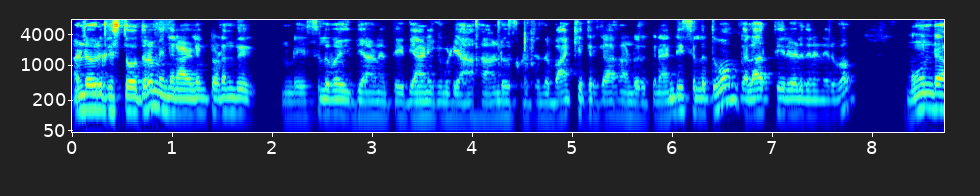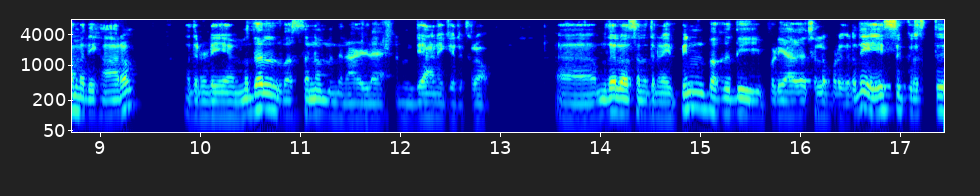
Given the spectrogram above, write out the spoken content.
ஆண்டவருக்கு ஸ்தோத்திரம். இந்த நாளிலும் தொடர்ந்து நம்முடைய சிலுவை தியானத்தை தியானிக்கும்படியாக ஆண்டவர் கொடுத்த இந்த பாக்கியத்திற்காக ஆண்டவருக்கு நன்றி செலுத்துவோம். கலாத்தீர் எழுதின நிறுவம் மூன்றாம் அதிகாரம் அதனுடைய முதல் வசனம் இந்த நாள்ல நம்ம தியானிக்க இருக்கிறோம் ஆஹ் முதல் வசனத்தினுடைய பின்பகுதி இப்படியாக சொல்லப்படுகிறது. இயேசு கிறிஸ்து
